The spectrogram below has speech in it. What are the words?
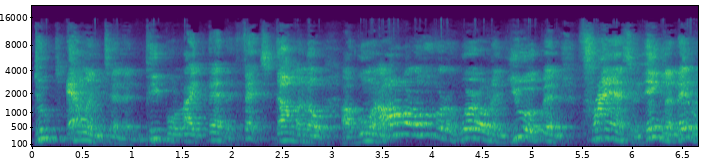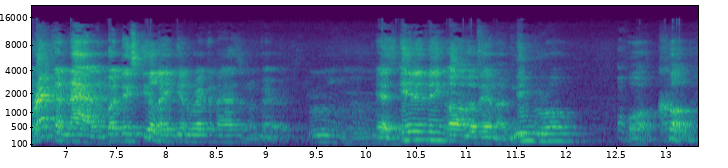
Duke Ellington and people like that, and Fats Domino are going all over the world in Europe and France and England. They recognize them, but they still ain't getting recognized in America mm-hmm. as anything other than a Negro or a colored.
